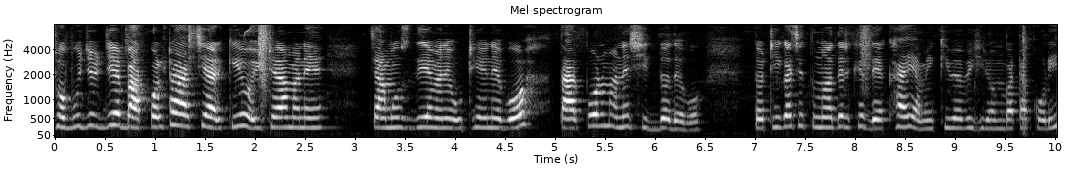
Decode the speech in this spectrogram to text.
সবুজ যে বাকলটা আছে আর কি, ওইটা মানে চামচ দিয়ে মানে উঠিয়ে নেব, তারপর মানে সিদ্ধ দেব। তো ঠিক আছে, তোমাদেরকে দেখাই আমি কীভাবে হিরম্বাটা করি।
